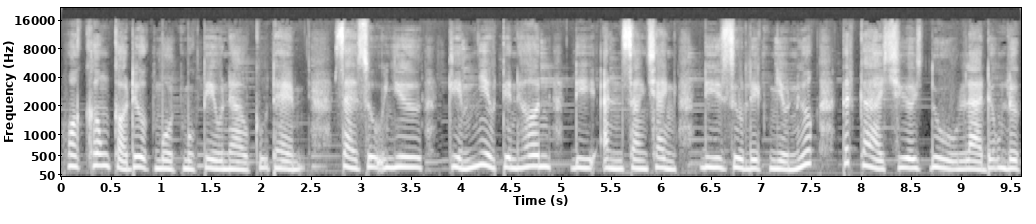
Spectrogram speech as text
hoặc không có được một mục tiêu nào cụ thể. Giả dụ như kiếm nhiều tiền hơn, đi ăn sang chảnh, đi du lịch nhiều nước, tất cả chưa đủ là động lực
